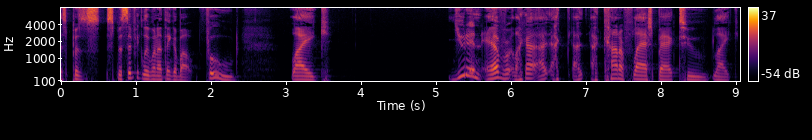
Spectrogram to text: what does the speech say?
specifically when I think about food, like you didn't ever like I I I, I kind of flash back to like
